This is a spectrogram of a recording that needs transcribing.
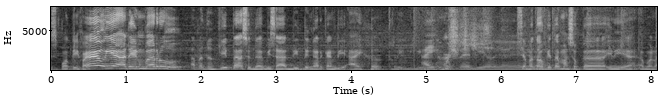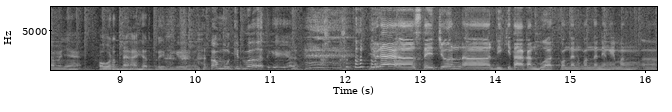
Spotify. Oh iya ada yang baru. apa tuh Kita sudah bisa didengarkan di iHeartRadio. I heard radio ya, ya Siapa ya. tahu kita masuk ke ini ya apa namanya awardnya iHeartRadio ya. Kamu mungkin banget kayaknya. Yaudah eh, stay tune eh, di kita akan buat konten-konten yang emang eh,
